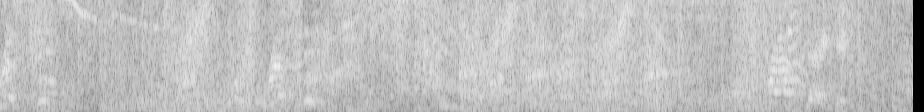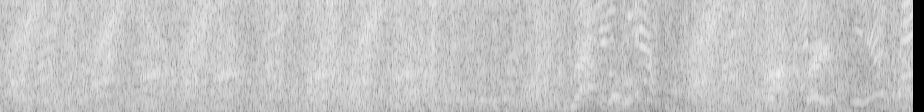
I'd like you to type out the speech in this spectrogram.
Wrist boost! Wrist boost! Breathtaking! Fail. Excuse me?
